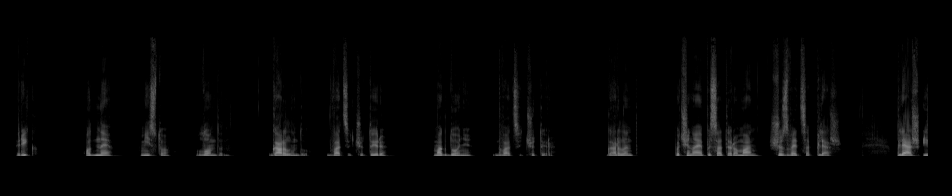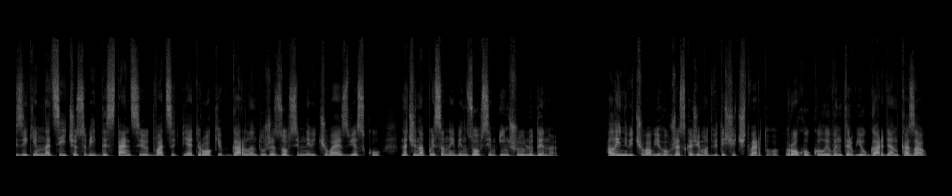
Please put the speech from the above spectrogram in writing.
рік. Одне місто Лондон. Гарленду 24, Макдоні 24. Гарленд починає писати роман, що зветься Пляж. Пляж, із яким на цій часовій дистанції у 25 років Гарленд уже зовсім не відчуває зв'язку, наче написаний він зовсім іншою людиною. Але й не відчував його вже, скажімо, 2004 року, коли в інтерв'ю Guardian казав,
